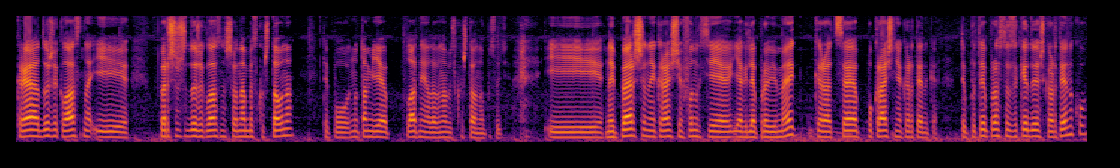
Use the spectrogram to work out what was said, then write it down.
Креа дуже класна і перше, що дуже класно, що вона безкоштовна. Типу, ну там є платний, але вона безкоштовна, по суті. І найперша, найкраща функція, як для провімейкера, це покращення картинки. Типу, ти просто закидуєш картинку,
